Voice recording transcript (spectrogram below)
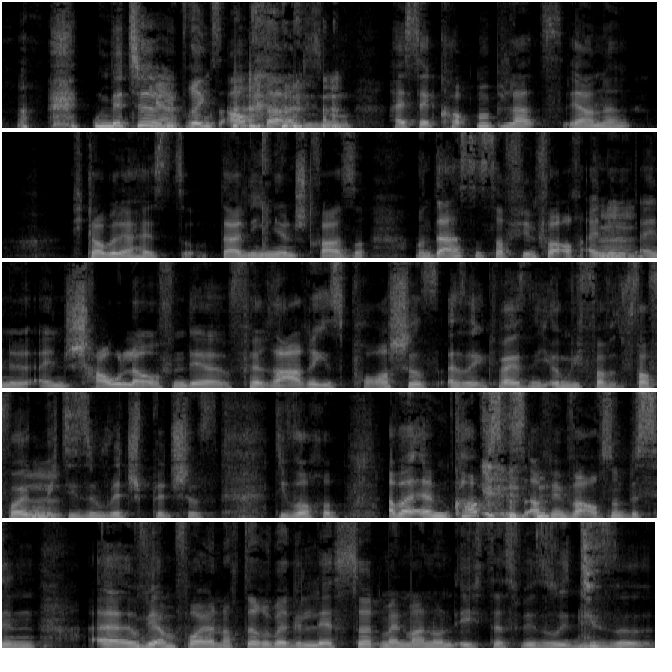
Mitte ja. übrigens auch da an diesem, heißt der Koppenplatz, ja, ne? Ich glaube, der heißt so, da Linienstraße. Und da ist auf jeden Fall auch eine, mhm. eine, ein Schaulaufen der Ferraris, Porsches. Also ich weiß nicht, irgendwie ver verfolgen mhm. mich diese Rich Bitches die Woche. Aber ähm, Cops ist auf jeden Fall auch so ein bisschen, äh, wir haben vorher noch darüber gelästert, mein Mann und ich, dass wir so diese,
